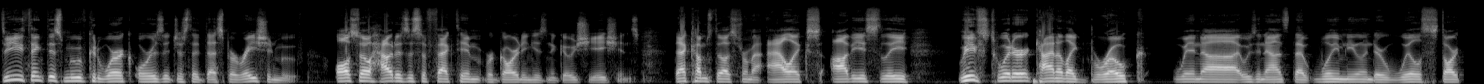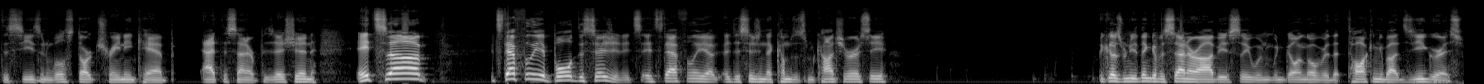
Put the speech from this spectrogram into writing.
Do you think this move could work, or is it just a desperation move? Also, how does this affect him regarding his negotiations? That comes to us from Alex. Obviously, Leafs Twitter kind of like broke when uh, it was announced that William Nylander will start the season, will start training camp at the center position. It's uh it's definitely a bold decision. It's it's definitely a, a, decision that comes with some controversy. Because when you think of a center, obviously, when, when going over that, talking about Zegras,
